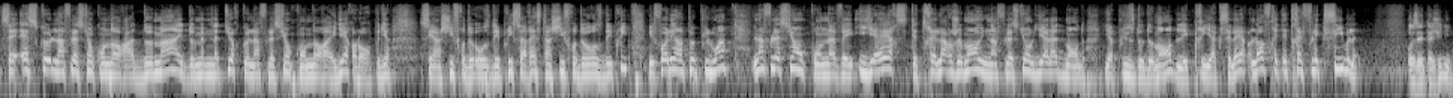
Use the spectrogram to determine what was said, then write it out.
c'est est-ce que l'inflation qu'on aura demain est de même nature que l'inflation qu'on aura hier? Alors on peut dire c'est un chiffre de hausse des prix, ça reste un chiffre de hausse des prix, mais il faut aller un peu plus loin. L'inflation qu'on avait hier, c'était très largement une inflation liée à la demande. Il y a plus de demandes, les prix accélèrent, l'offre était très flexible aux États-Unis,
